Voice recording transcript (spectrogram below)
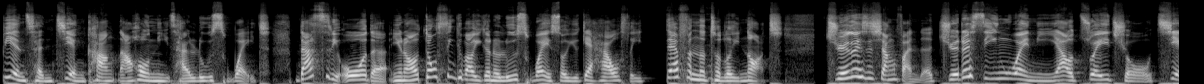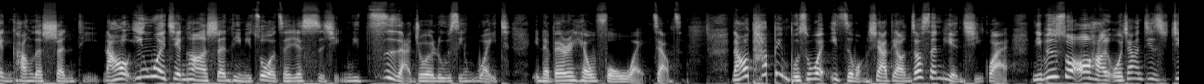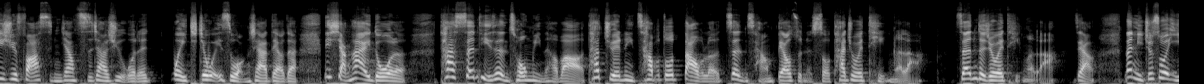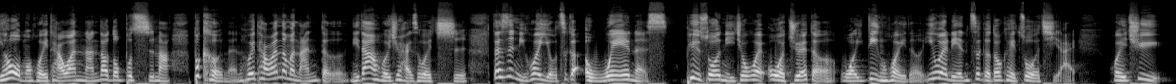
变成健康，然后你才 lose weight。That's the order, you know. Don't think about you're gonna lose weight so you get healthy. Definitely not. 绝对是相反的，绝对是因为你要追求健康的身体，然后因为健康的身体，你做的这些事情，你自然就会 losing weight in a very helpful way 这样子。然后它并不是会一直往下掉，你知道身体很奇怪，你不是说哦好，我这样继续继续 fast，你这样吃下去，我的 weight 就会一直往下掉的。你想太多了，他身体是很聪明的，好不好？他觉得你差不多到了正常标准的时候，他就会停了啦。真的就会停了啦，这样，那你就说以后我们回台湾难道都不吃吗？不可能，回台湾那么难得，你当然回去还是会吃，但是你会有这个 awareness，譬如说你就会，我觉得我一定会的，因为连这个都可以做起来，回去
